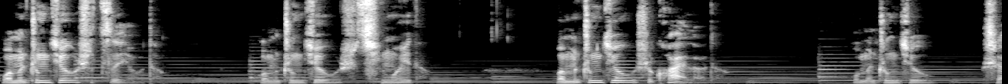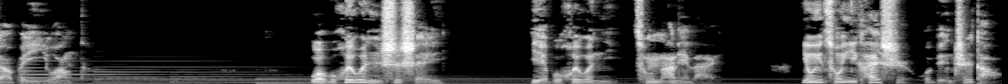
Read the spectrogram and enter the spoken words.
我们终究是自由的，我们终究是轻微的。我们终究是快乐的，我们终究是要被遗忘的。我不会问你是谁，也不会问你从哪里来，因为从一开始我便知道，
